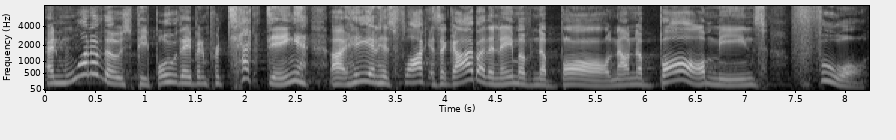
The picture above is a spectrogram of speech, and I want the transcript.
And one of those people who they've been protecting, he and his flock, is a guy by the name of Nabal. Now, Nabal means fool,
